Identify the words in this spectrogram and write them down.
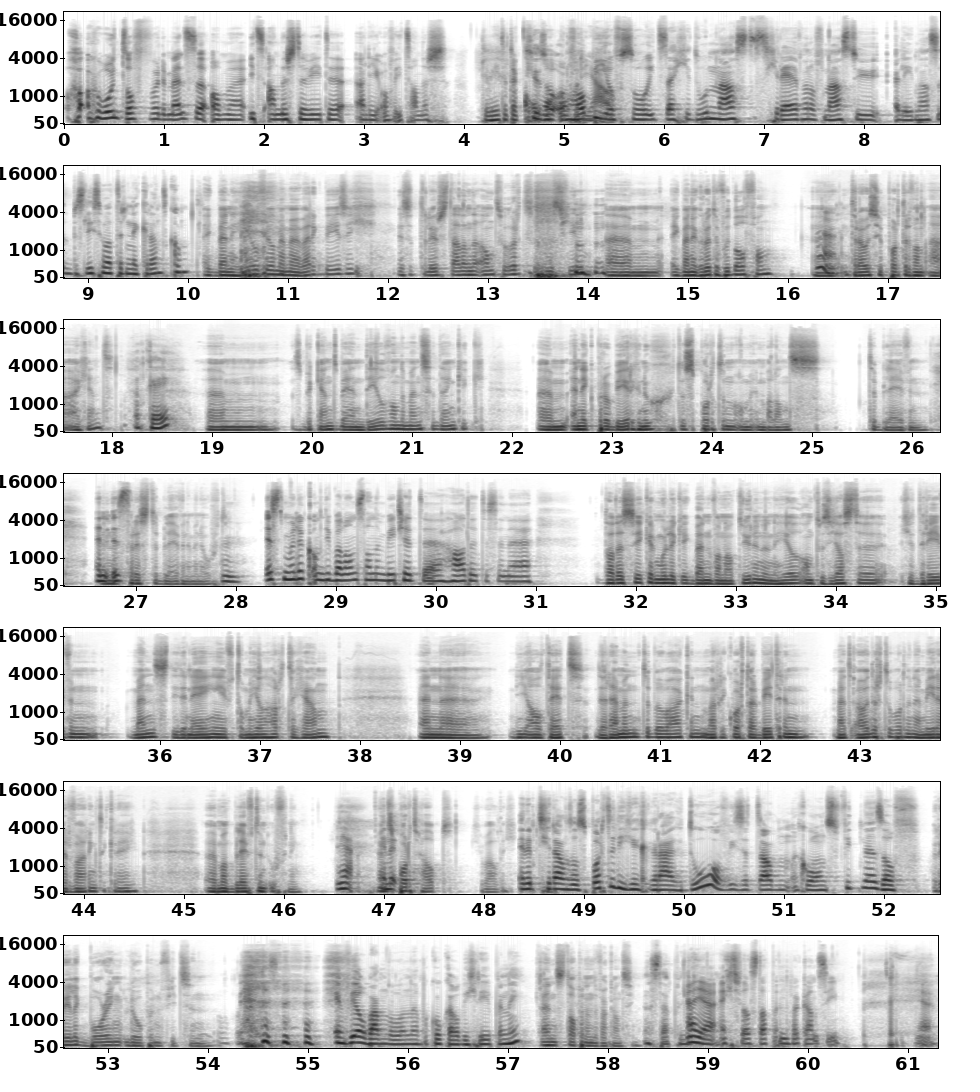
Gewoon tof voor de mensen om uh, iets anders te weten, allee, of iets anders te weten te komen. Je zo een hobby jou. of zo, iets dat je doet naast schrijven of naast, u, allee, naast het beslissen wat er in de krant komt? Ik ben heel veel met mijn werk bezig, is het teleurstellende antwoord misschien. um, ik ben een grote voetbalfan, ja. uh, een trouwe supporter van AA Gent. Oké. Okay. Um, is bekend bij een deel van de mensen, denk ik. Ehm, en ik probeer genoeg te sporten om in balans te blijven. En, is... fris te blijven in mijn hoofd. Mm. Is het moeilijk om die balans dan een beetje te houden tussen... Uh... Dat is zeker moeilijk. Ik ben van nature een heel enthousiaste, gedreven mens die de neiging heeft om heel hard te gaan. En uh, niet altijd de remmen te bewaken, maar ik word daar beter in met ouder te worden en meer ervaring te krijgen. Uh, maar het blijft een oefening. Ja. En, sport helpt. Geweldig. En heb je dan zo sporten die je graag doet? Of is het dan gewoon fitness? Of... Redelijk boring, lopen, fietsen. en veel wandelen, heb ik ook al begrepen. Hè? En stappen in de vakantie. En stappen. Ah ja, echt veel stappen in de vakantie. Ja.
